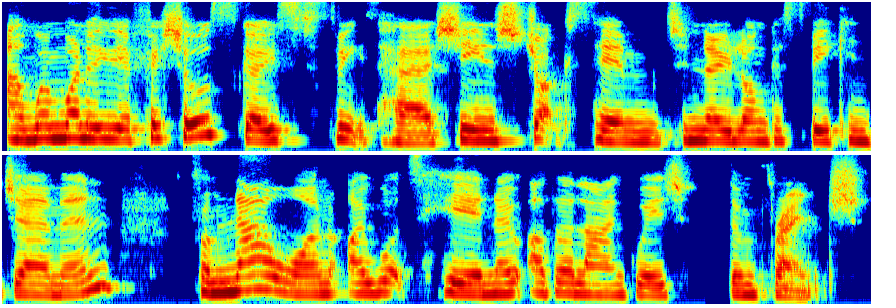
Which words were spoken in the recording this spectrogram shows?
And when one of the officials goes to speak to her, she instructs him to no longer speak in German. From now on, I want to hear no other language than French.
